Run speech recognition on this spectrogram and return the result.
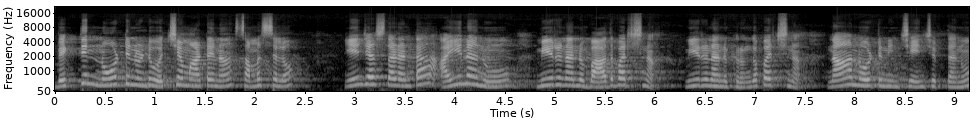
వ్యక్తి నోటి నుండి వచ్చే మాటేనా సమస్యలో? ఏం చేస్తాడంట? అయినను మీరు నన్ను బాధపరిచిన మీరు నన్ను కృంగపరిచిన నా నోటి నుంచి ఏం చెప్తాను?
